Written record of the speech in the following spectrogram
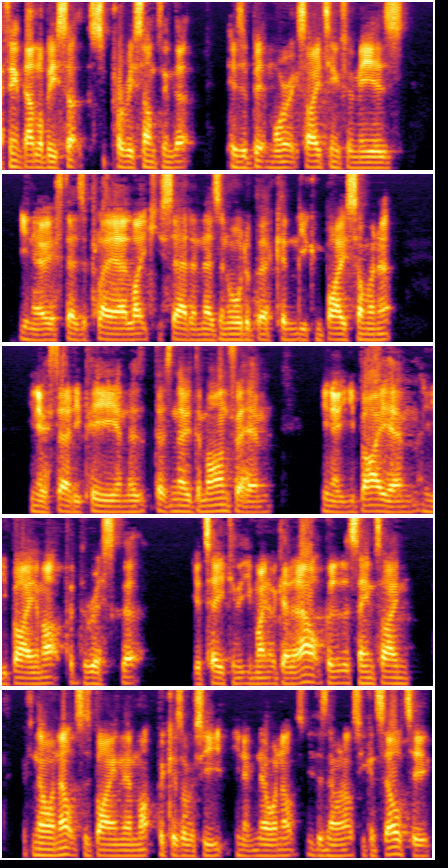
I think that'll be so, probably something that is a bit more exciting for me. Is you know if there's a player like you said, and there's an order book, and you can buy someone at you know 30p, and there's, there's no demand for him. You know, you buy him and you buy him up at the risk that you're taking that you might not get it out, but at the same time, if no one else is buying them up because obviously you know no one else there's no one else you can sell to,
